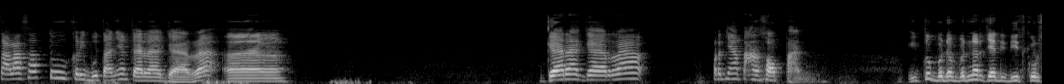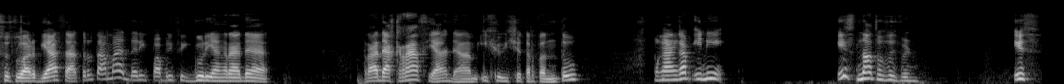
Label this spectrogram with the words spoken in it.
salah satu keributannya gara-gara uh, gara-gara pernyataan sopan itu benar-benar jadi diskursus luar biasa terutama dari public figure yang rada rada keras ya dalam isu-isu tertentu menganggap ini is not is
